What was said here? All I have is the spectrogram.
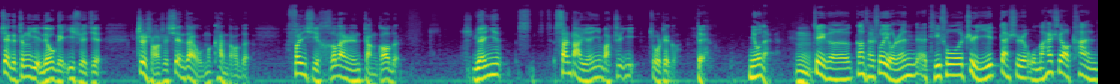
这个争议留给医学界，至少是现在我们看到的，分析荷兰人长高的原因三大原因吧之一就是这个。对，牛奶。嗯，这个刚才说有人提出质疑，但是我们还是要看，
